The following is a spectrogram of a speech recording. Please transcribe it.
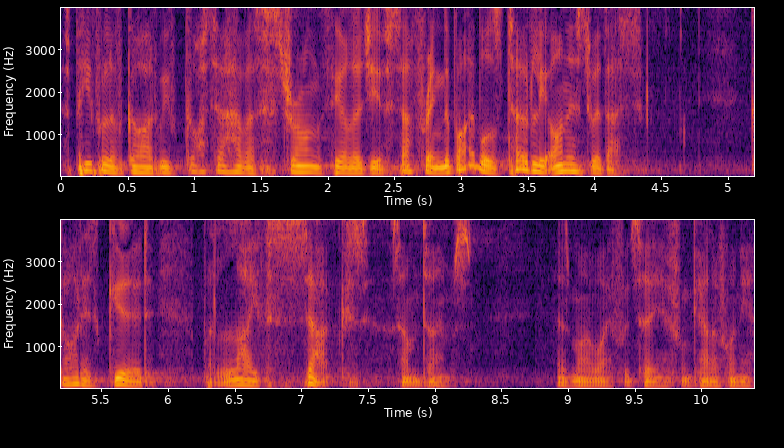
As people of God, we've got to have a strong theology of suffering. The Bible's totally honest with us. God is good but life sucks sometimes, as my wife would say from California.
